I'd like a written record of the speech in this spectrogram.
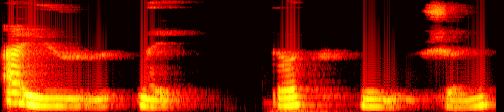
爱与美的女神，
